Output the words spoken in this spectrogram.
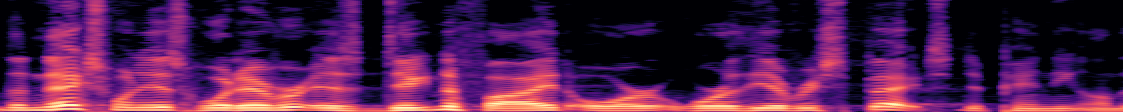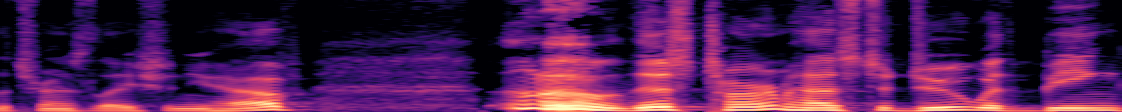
the next one is whatever is dignified or worthy of respect, depending on the translation you have. this term has to do with being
